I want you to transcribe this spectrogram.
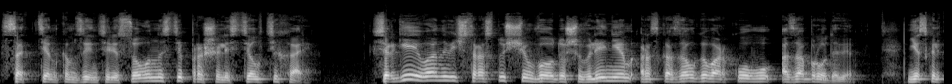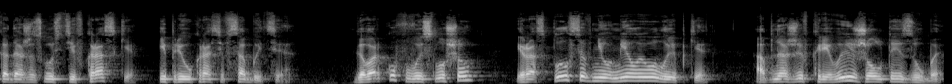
С оттенком заинтересованности прошелестел тихарь. Сергей Иванович с растущим воодушевлением рассказал Говоркову о Забродове, несколько даже сгустив краски и приукрасив события. Говорков выслушал и расплылся в неумелой улыбке, обнажив кривые желтые зубы.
